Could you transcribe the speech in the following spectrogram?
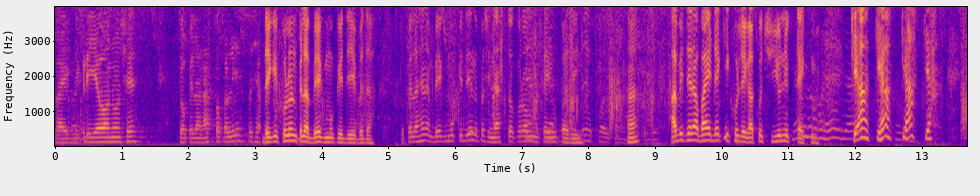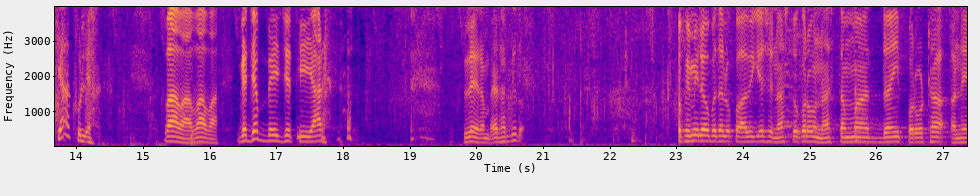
ભાઈ નીકળી જવાનો છે. તો પેલા નાસ્તો કરી લઈએ પછી ડેકી ખુલ્લો ને પેલા બેગ મૂકી દઈએ બધા. તો પેલા है ना બેગ મૂકી દે ને પછી નાસ્તો કરો ને કઈ ઉપાધિ નહીં हाँ अभी तेरा भाई डेकी खुलेगा कुछ यूनिक टाइप में क्या क्या क्या क्या क्या खुला वाह वाह वाह वाह गजब बेइज्जती यार લે રમ રાખ દે તો ફેમિલીઓ બધા લોકો આવી ગયા છે નાસ્તો કરો નાસ્તામાં દહીં પરોઠા અને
